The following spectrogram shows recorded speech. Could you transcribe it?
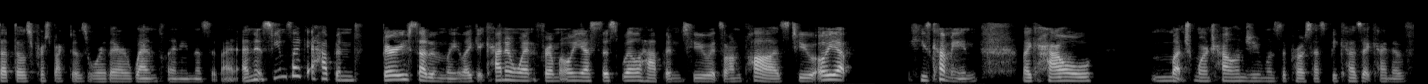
that those perspectives were there when planning this event? And it seems like it happened very suddenly. Like it kind of went from, oh, yes, this will happen to it's on pause to, oh, yep, he's coming. Like how much more challenging was the process because it kind of,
